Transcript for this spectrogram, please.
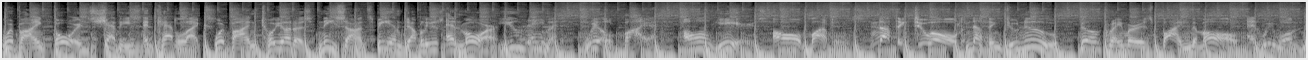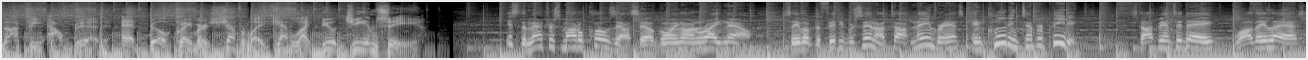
We're buying Fords, Chevys, and Cadillacs. We're buying Toyotas, Nissans, BMWs, and more. You name it, we'll buy it. All years, all models. Nothing too old, nothing too new. Bill Cramer is buying them all, and we will not be outbid at Bill Cramer's Chevrolet Cadillac Buick GMC. It's the mattress model closeout sale going on right now. Save up to 50% on top name brands, including Tempur-Pedic. Stop in today while they last,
